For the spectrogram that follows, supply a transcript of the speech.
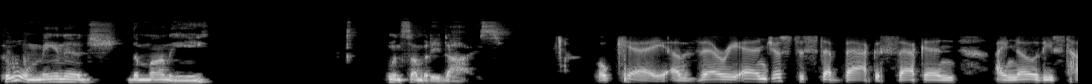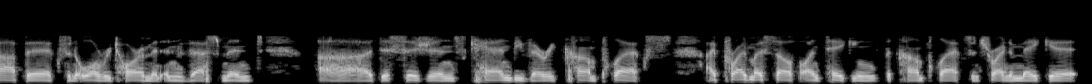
who will manage the money when somebody dies? Okay, a very, and just to step back a second, I know these topics and all retirement investment uh, decisions can be very complex. I pride myself on taking the complex and trying to make it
